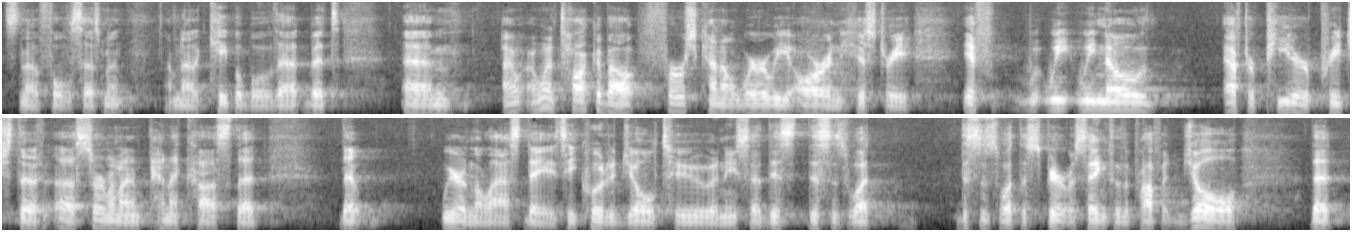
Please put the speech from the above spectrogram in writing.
it's not a full assessment. I'm not capable of that, but um, I, I want to talk about first kind of where we are in history. If we we know after Peter preached the uh, sermon on Pentecost that that we're in the last days. He quoted Joel 2, and he said, "This this is what this is what the Spirit was saying through the prophet Joel that."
